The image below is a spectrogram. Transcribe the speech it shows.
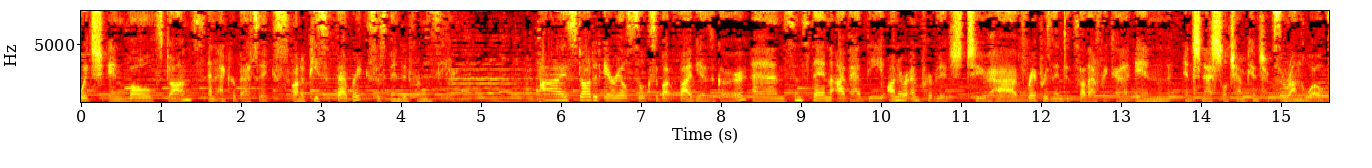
which involves dance and acrobatics on a piece of fabric suspended from the ceiling. I started Aerial Silks about five years ago, and since then I've had the honor and privilege to have represented South Africa in international championships around the world.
